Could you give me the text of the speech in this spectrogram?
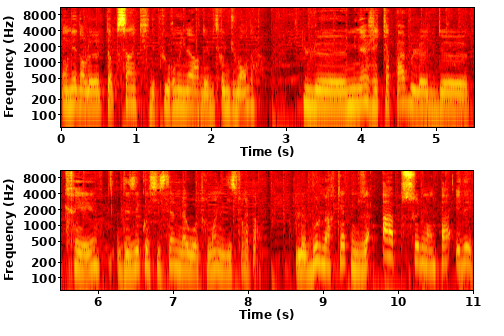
On est dans le top 5 des plus gros mineurs de Bitcoin du monde. Le minage est capable de créer des écosystèmes là où autrement il n'existerait pas. Le bull market ne nous a absolument pas aidés.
